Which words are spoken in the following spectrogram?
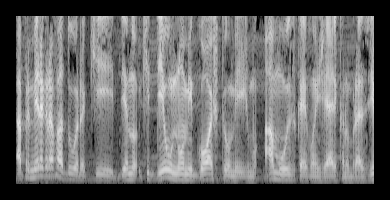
a primeira gravadora que, deno- que deu o nome gospel mesmo à música evangélica no Brasil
